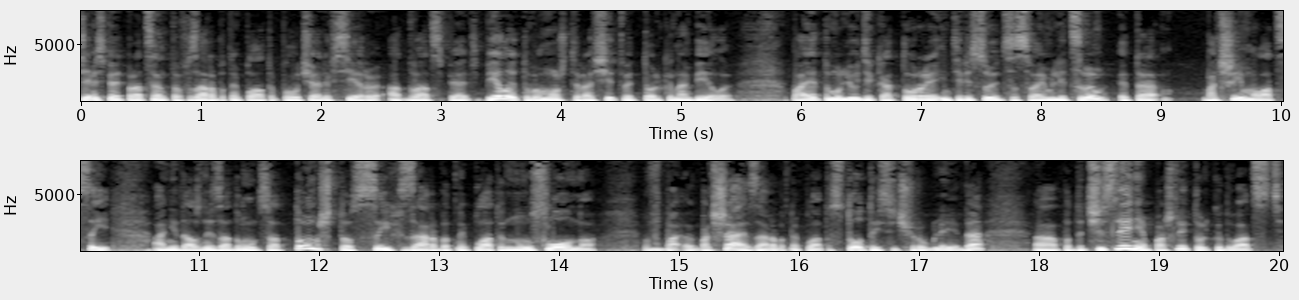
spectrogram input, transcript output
75% заработной платы получали в серую, а 25% белую, то вы можете рассчитывать только на белую. Поэтому люди, которые интересуются своим лицевым, это большие молодцы. Они должны задуматься о том, что с их заработной платы, ну, условно, в большая заработная плата, 100 тысяч рублей, да, а под отчислением пошли только 20.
